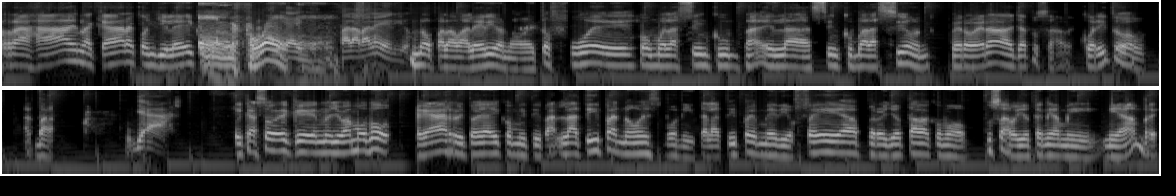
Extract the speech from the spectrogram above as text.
rajada en la cara con gilet. Fue? ¿Para Valerio? No, para Valerio no. Esto fue como las 5 en la circunvalación, pero era, ya tú sabes, cuerito barato. Ya. El caso es que nos llevamos dos, agarro y estoy ahí con mi tipa. La tipa no es bonita, la tipa es medio fea, pero yo estaba como, tú sabes, yo tenía mi, mi hambre.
